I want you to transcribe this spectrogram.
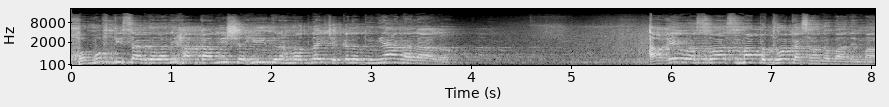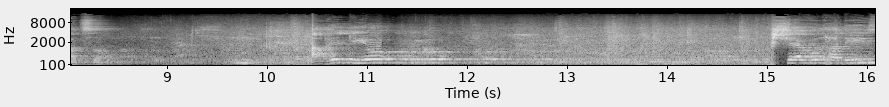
خو مفتی سردار علی حقانی شهید رحمت الله چې کله دنیا نه لاړ هغه وسواس ما په دوه کسانو باندې مات سو هغه کې یو شیخ الحدیث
